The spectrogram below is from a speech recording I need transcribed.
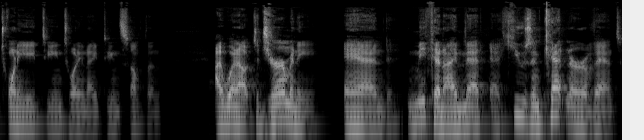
2018, 2019, something. I went out to Germany and Mika and I met at Hughes and Kettner event.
